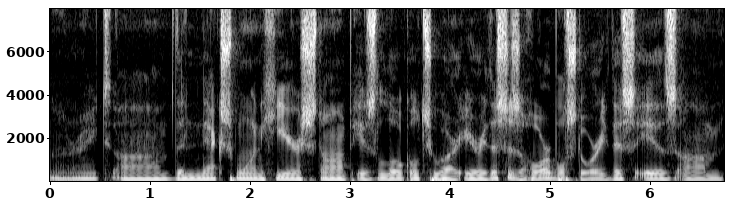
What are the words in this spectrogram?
All right. Um, the next one here, Stomp, is local to our area. This is a horrible story. This is um,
